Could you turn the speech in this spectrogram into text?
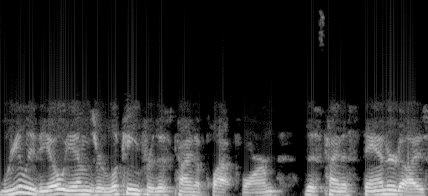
really the OEMs are looking for this kind of platform, this kind of standardized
